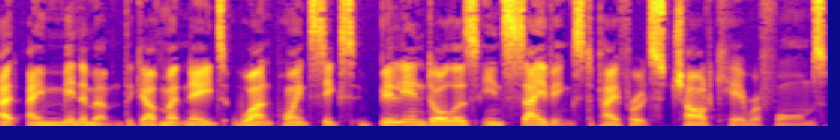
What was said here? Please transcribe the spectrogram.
at a minimum, the government needs $1.6 billion in savings to pay for its childcare reforms.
